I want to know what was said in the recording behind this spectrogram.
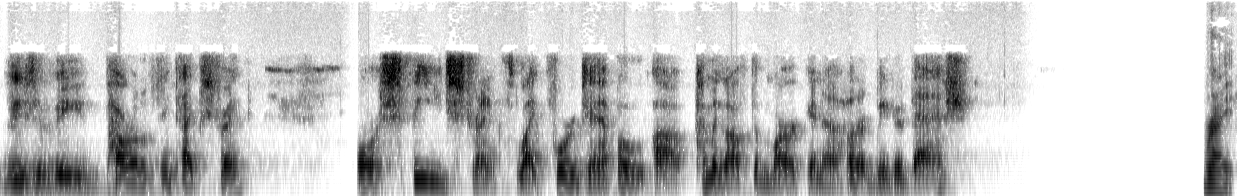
vis-a-vis powerlifting type strength or speed strength, like for example, uh, coming off the mark in a 100 meter dash Right.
